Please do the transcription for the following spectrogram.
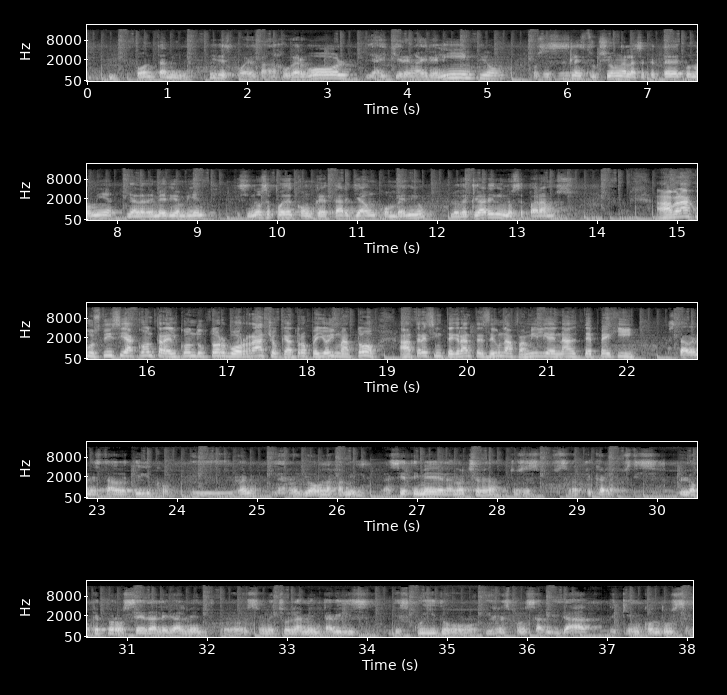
Contaminan. Y después van a jugar gol y ahí quieren aire limpio. Pues esa es la instrucción a la Secretaría de Economía y a la de Medio Ambiente si no se puede concretar ya un convenio, lo declaren y nos separamos. Habrá justicia contra el conductor borracho que atropelló y mató a tres integrantes de una familia en Altepeji. Estaba en estado etílico y bueno, le arrolló a una familia. A las siete y media de la noche, ¿verdad? Entonces se va a aplicar la justicia. Lo que proceda legalmente, pero es un hecho lamentable, descuido, irresponsabilidad de quien conduce.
